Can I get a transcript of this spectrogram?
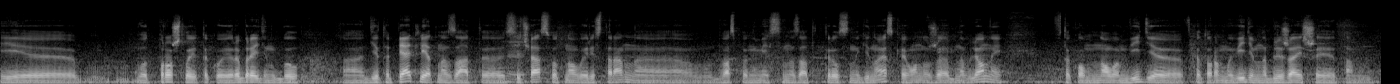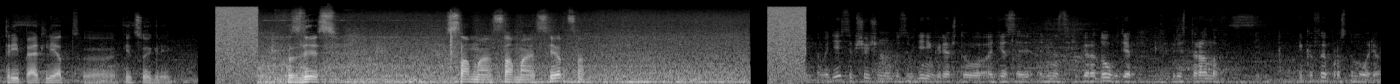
И э, вот прошлый такой ребрейдинг был э, где-то 5 лет назад. Сейчас вот новый ресторан э, два с половиной месяца назад открылся на Генуэзской, он уже обновленный в таком новом виде, в котором мы видим на ближайшие там 3-5 лет пиццу и гриль. Здесь самое-самое сердце. Одессе вообще очень много заведений говорят, что Одесса один из таких городов, где ресторанов и кафе просто море.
